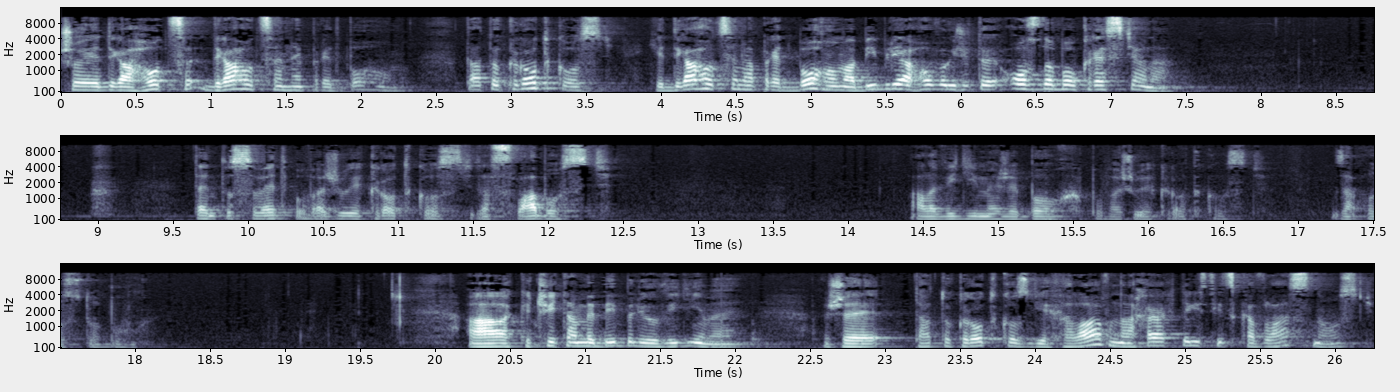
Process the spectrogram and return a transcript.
čo je drahoce, drahocené pred Bohom. Táto krotkosť je drahocená pred Bohom a Biblia hovorí, že to je ozdobou kresťana. Tento svet považuje krotkosť za slabosť, ale vidíme, že Boh považuje krotkosť za ozdobu. A keď čítame Bibliu, vidíme, že táto krotkosť je hlavná charakteristická vlastnosť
